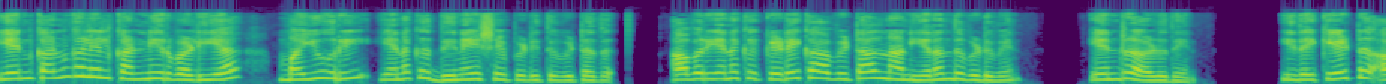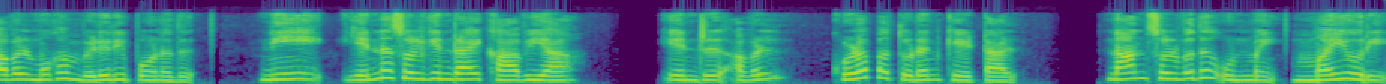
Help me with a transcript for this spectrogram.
என் கண்களில் கண்ணீர் வழிய மயூரி எனக்கு தினேஷை பிடித்து விட்டது அவர் எனக்கு கிடைக்காவிட்டால் நான் இறந்து விடுவேன் என்று அழுதேன். இதை கேட்டு அவள் முகம் வெளிரி போனது நீ என்ன சொல்கின்றாய் காவியா? என்று அவள் குழப்பத்துடன் கேட்டாள். நான் சொல்வது உண்மை மயூரி.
